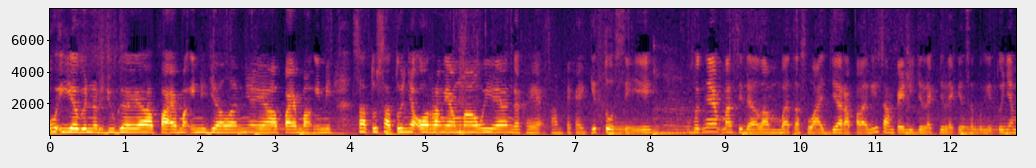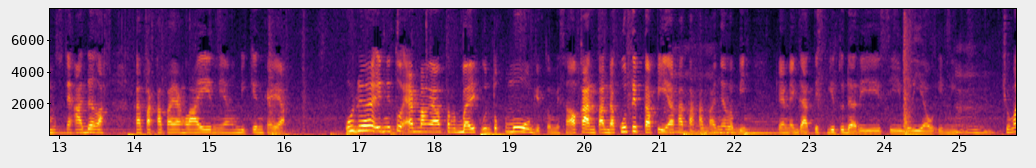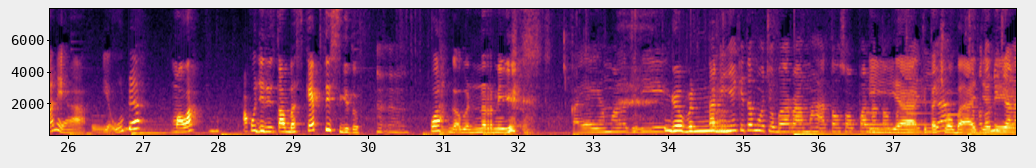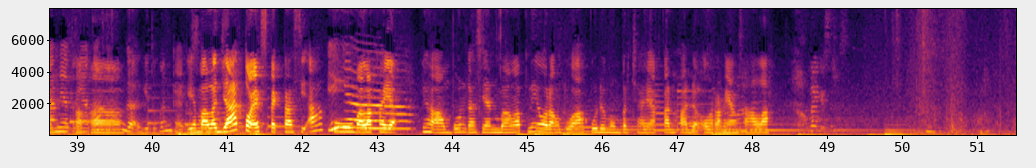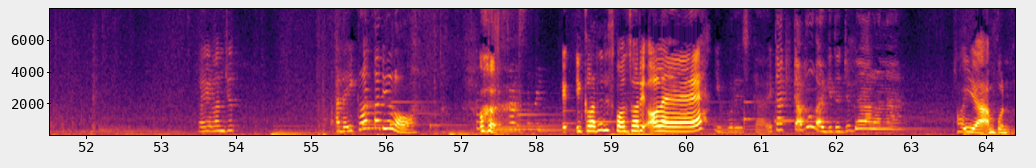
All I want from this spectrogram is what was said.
oh iya bener juga ya, apa emang ini jalannya ya, apa emang ini satu-satunya orang yang mau ya, nggak kayak sampai kayak gitu sih. Maksudnya masih dalam batas wajar apalagi sampai dijelek-jelekin sebegitunya. Maksudnya ada lah kata-kata yang lain yang bikin kayak udah ini tuh emang yang terbaik untukmu gitu. Misalkan tanda kutip tapi ya kata-katanya lebih kayak negatif gitu dari si beliau ini. Cuman ya ya udah malah aku jadi tambah skeptis gitu Mm-mm. wah nggak bener nih kayak yang malah jadi nggak bener tadinya kita mau coba ramah atau sopan atau Iya, kita coba siapa aja tahu deh. jalannya ternyata Uh-uh. enggak gitu kan kayak ya malah jatuh ekspektasi aku Iya. malah kayak ya ampun kasihan banget nih orang tua aku udah mempercayakan pada orang yang salah ayo lanjut ada iklan tadi loh iklannya disponsori oleh ibu Rizka Eh, kaki kamu nggak gitu juga Lona oh iya ampun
